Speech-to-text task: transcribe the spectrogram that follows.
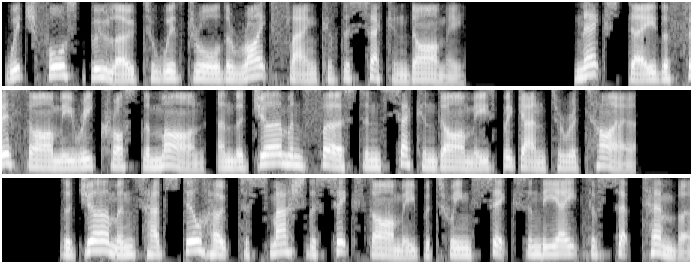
which forced Bülow to withdraw the right flank of the Second Army. Next day the Fifth Army recrossed the Marne, and the German First and Second Armies began to retire. The Germans had still hoped to smash the Sixth Army between 6 and 8 September,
